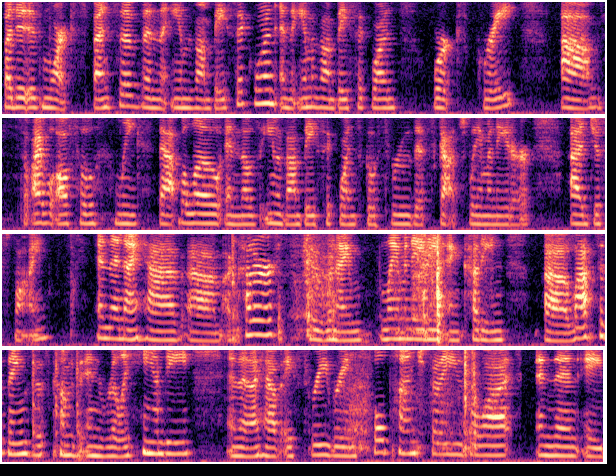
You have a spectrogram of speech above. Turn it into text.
but it is more expensive than the Amazon Basic one, and the Amazon Basic one works great. Um, so I will also link that below, and those Amazon Basic ones go through the Scotch laminator uh, just fine. And then I have um, a cutter to when I'm laminating and cutting uh, lots of things. This comes in really handy. And then I have a three ring hole punch that I use a lot. And then a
